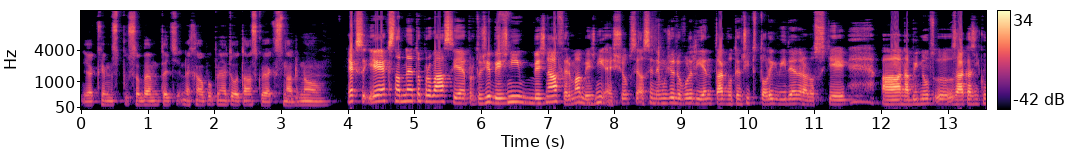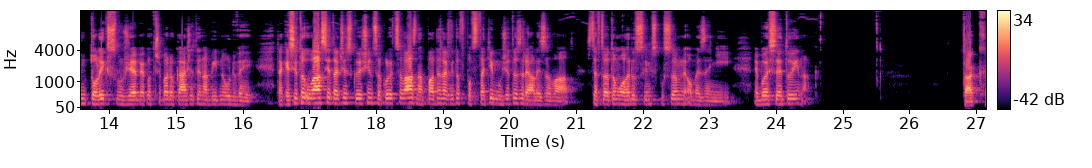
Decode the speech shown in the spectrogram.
jakým způsobem, teď nechápu úplně tu otázku, jak snadno... Jak, jak snadné to pro vás je, protože běžný, běžná firma, běžný e-shop si asi nemůže dovolit jen tak otevřít tolik výden radosti a nabídnout uh, zákazníkům tolik služeb, jako třeba dokážete nabídnout vy. Tak jestli to u vás je tak, že skutečně cokoliv, co vás napadne, tak vy to v podstatě můžete zrealizovat, jste v tom ohledu svým způsobem neomezení, nebo jestli je to jinak? Tak...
